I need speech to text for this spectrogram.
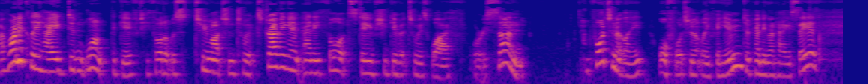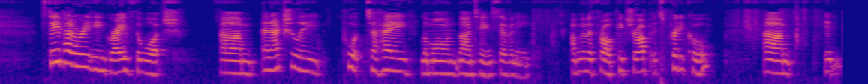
Ironically, Haig didn't want the gift. He thought it was too much and too extravagant, and he thought Steve should give it to his wife or his son. Unfortunately, or fortunately for him, depending on how you see it, Steve had already engraved the watch um, and actually put to Haig Le Mans 1970. I'm going to throw a picture up. It's pretty cool. Um, it,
